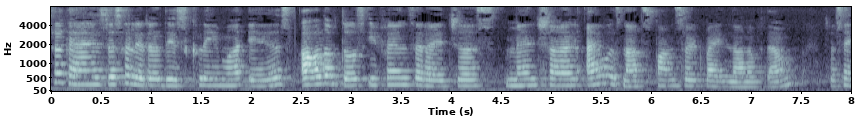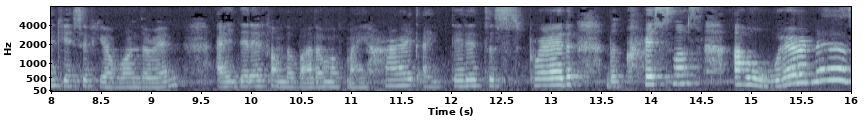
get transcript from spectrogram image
so guys, just a little disclaimer is all of those events that I just mentioned, I was not sponsored by none of them. just in case if you're wondering I did it from the bottom of my heart. I did it to spread the Christmas awareness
